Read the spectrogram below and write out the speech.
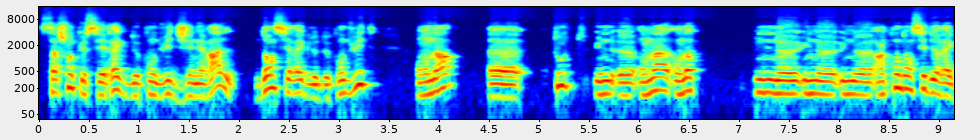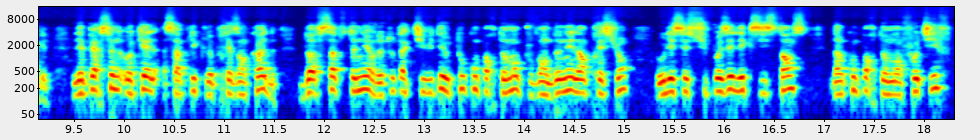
Sachant que ces règles de conduite générales, dans ces règles de conduite, on a euh, toute une, euh, on a une, une, une, un condensé de règles. Les personnes auxquelles s'applique le présent code doivent s'abstenir de toute activité ou tout comportement pouvant donner l'impression ou laisser supposer l'existence d'un comportement fautif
